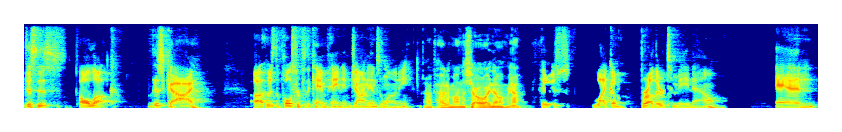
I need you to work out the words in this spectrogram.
This is all luck. This guy, uh, who's the pollster for the campaign, named John Anzalone. I've had him on the show. I know him. Yeah, who's like a brother to me now, and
